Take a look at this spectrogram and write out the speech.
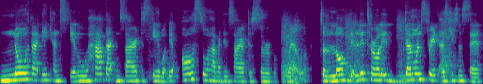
know that they can scale, who have that desire to scale, but they also have a desire to serve well, to love, literally demonstrate, as Jesus said,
